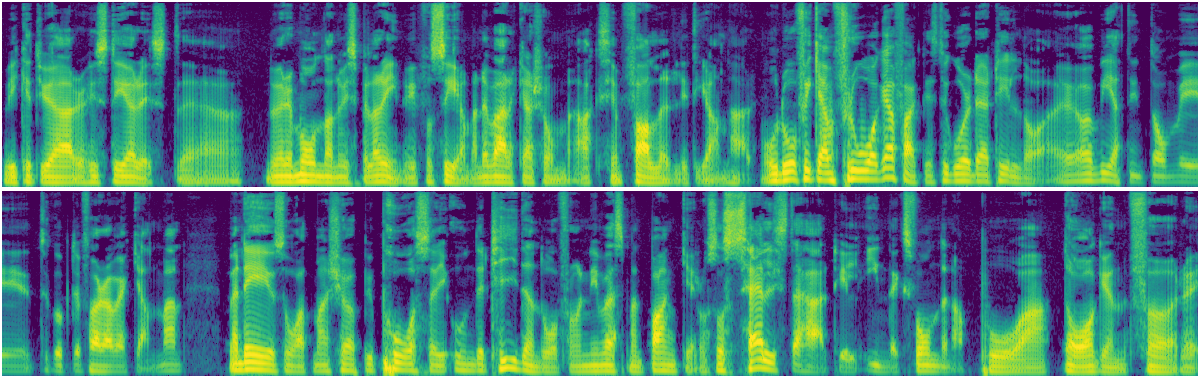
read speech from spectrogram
Vilket ju är hysteriskt. Eh, nu är det måndag när vi spelar in, vi får se, men det verkar som aktien faller lite grann här. Och då fick jag en fråga faktiskt, hur går det där till då? Jag vet inte om vi tog upp det förra veckan, men men det är ju så att man köper på sig under tiden då från investmentbanker och så säljs det här till indexfonderna på eh, dagen för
